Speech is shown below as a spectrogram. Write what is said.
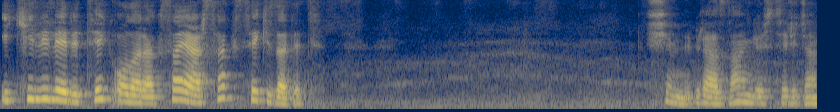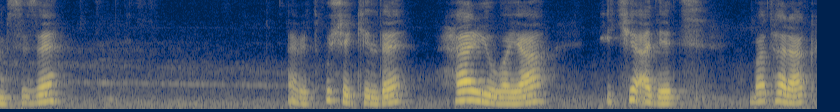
İkilileri tek olarak sayarsak 8 adet. Şimdi birazdan göstereceğim size. Evet bu şekilde her yuvaya 2 adet batarak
